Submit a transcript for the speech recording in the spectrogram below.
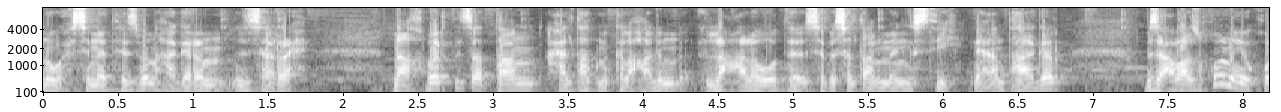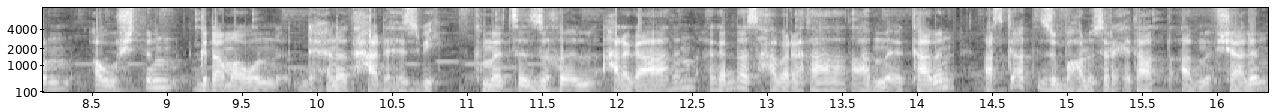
ንውሕስነት ህዝብን ሃገርን ዝሰርሕ ንኣኽበርቲ ፀጥታን ሓይልታት ምክልኻልን ላዕለዎት ሰበስልጣን መንግስቲ ናይ ሓንቲ ሃገር ብዛዕባ ዝኾነ ይኹን ኣብ ውሽጥን ግዳማውን ድሕነት ሓደ ህዝቢ ክመፅእ ዝኽእል ሓደጋታትን ኣገዳሲ ሓበሬታታት ኣብ ምእካብን ኣስጋእቲ ዝበሃሉ ስርሒታት ኣብ ምፍሻልን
